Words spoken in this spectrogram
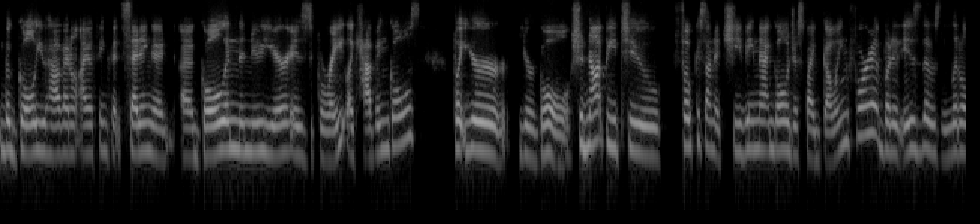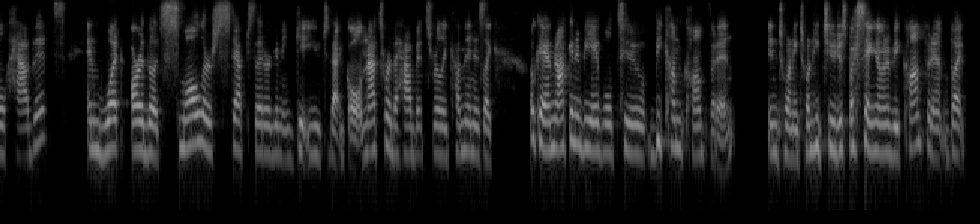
the goal you have i don't i think that setting a, a goal in the new year is great like having goals but your your goal should not be to focus on achieving that goal just by going for it, but it is those little habits and what are the smaller steps that are going to get you to that goal. And that's where the habits really come in is like, okay, I'm not going to be able to become confident in 2022 just by saying I'm going to be confident, but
